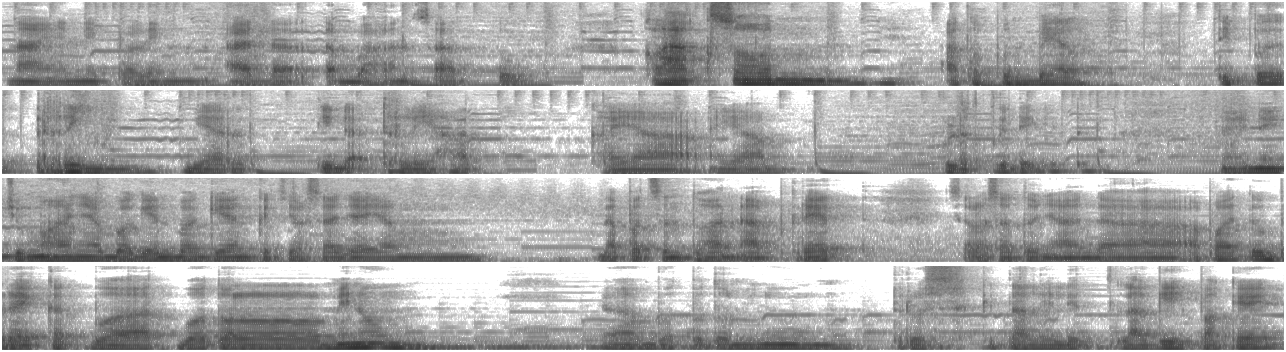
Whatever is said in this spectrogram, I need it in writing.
nah ini paling ada tambahan satu klakson ataupun bel tipe ring biar tidak terlihat kayak ya bulat gede gitu. Nah ini cuma hanya bagian-bagian kecil saja yang dapat sentuhan upgrade. Salah satunya ada apa itu bracket buat botol minum. Ya buat botol minum. Terus kita lilit lagi pakai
